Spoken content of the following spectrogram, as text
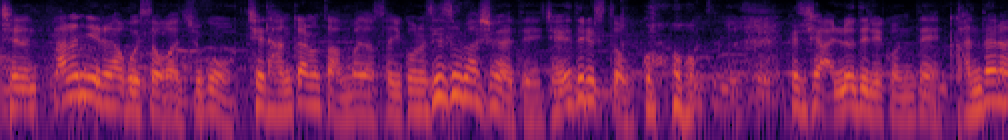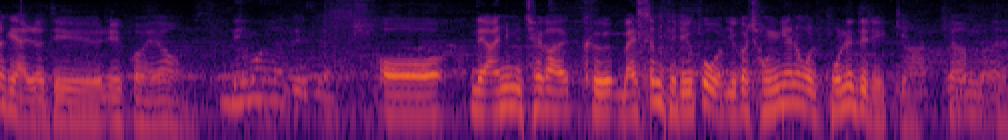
쟤는 다른 일을 하고 있어가지고 제 단가랑 또안 맞아서 이거는 스스로 하셔야 돼. 제가 해드릴 수도 없고. 그래서 제가 알려드릴 건데 간단하게 알려드릴 거예요. 메모해야 되죠. 어, 네 아니면 제가 그 말씀드리고 이거 정리하는 걸 보내드릴게요. 한번, 네.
